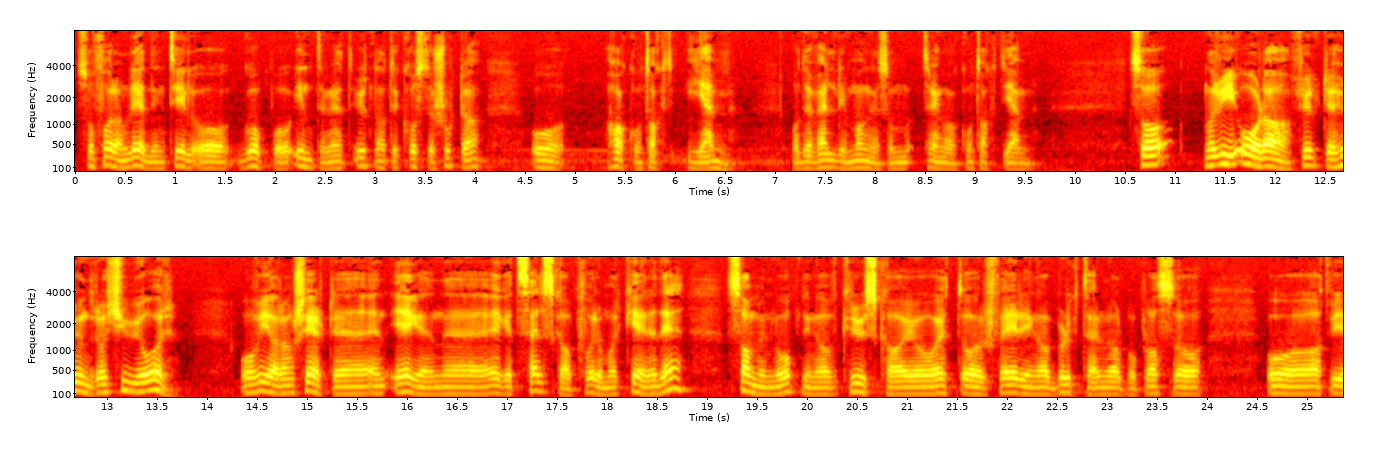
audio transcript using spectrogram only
som får anledning til å gå på internett uten at det koster skjorta, og ha kontakt hjem. Og det er veldig mange som trenger å ha kontakt hjem. Så når vi i år da fylte 120 år, og vi arrangerte en egen, eh, eget selskap for å markere det, sammen med åpning av cruisekai og ett års feiring av bulkterminal på plass, og, og at vi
